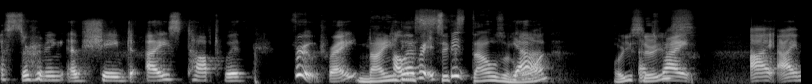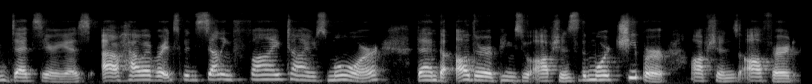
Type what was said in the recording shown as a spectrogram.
a serving of shaved ice topped with fruit, right? However, it's been- Ninety-six thousand yeah. won. Are you serious? That's right. I, I'm dead serious. Uh, however, it's been selling five times more than the other Bingsu options, the more cheaper options offered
